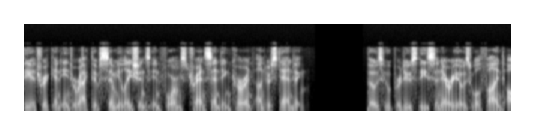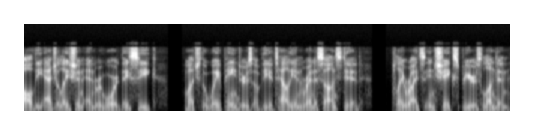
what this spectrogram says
theatric and interactive simulations in forms transcending current understanding. Those who produce these scenarios will find all the adulation and reward they seek, much the way painters of the Italian Renaissance did, playwrights in Shakespeare's London,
